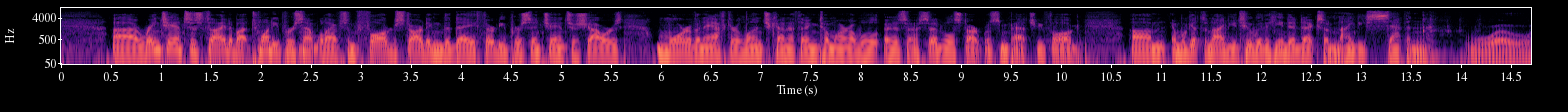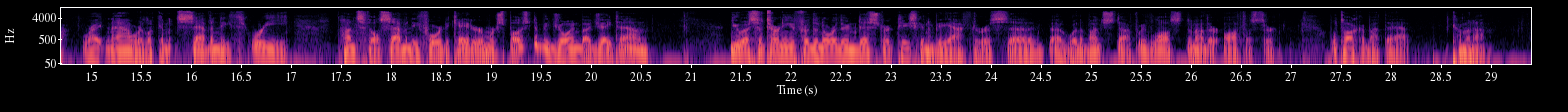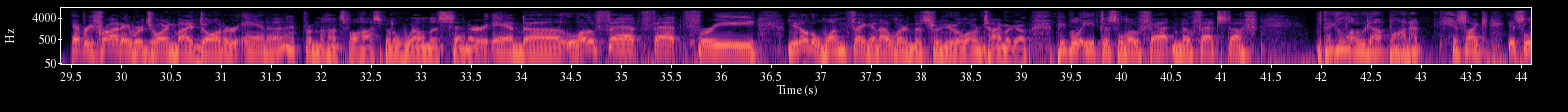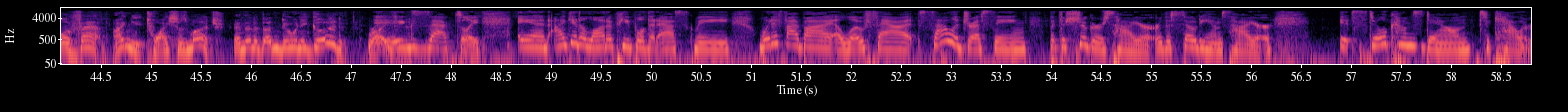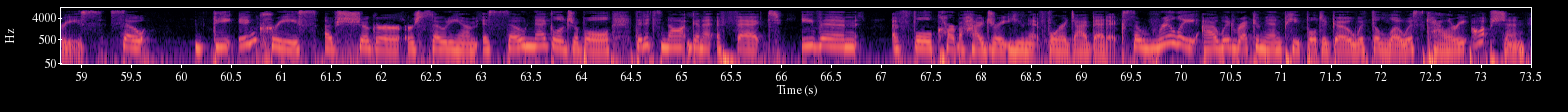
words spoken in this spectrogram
Uh, rain chances tonight about 20%. We'll have some fog starting the day. 30% chance of showers. More of an after lunch kind of thing tomorrow. We'll, as I said, we'll start with some patchy fog, um, and we'll get to 92 with a heat index of 97. Whoa! Right now we're looking at 73. Huntsville 74 Decatur, and we're supposed to be joined by Jay Town, U.S. Attorney for the Northern District. He's going to be after us uh, uh, with a bunch of stuff. We've lost another officer. We'll talk about that coming up. Every Friday, we're joined by daughter Anna from the Huntsville Hospital Wellness Center and uh, low fat, fat free. You know the one thing, and I learned this from you a long time ago. People eat this low fat and no fat stuff but they load up on it. It's like it's low fat. I can eat twice as much, and then it doesn't do any good, right? Exactly. And I get a lot of people that ask me, "What if I buy a low fat salad dressing, but the sugar's higher or the sodium's higher?" It still comes down to calories. So the increase of sugar or sodium is so negligible that it's not going to affect even a full carbohydrate unit for a diabetic. So really, I would recommend people to go with the lowest calorie option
